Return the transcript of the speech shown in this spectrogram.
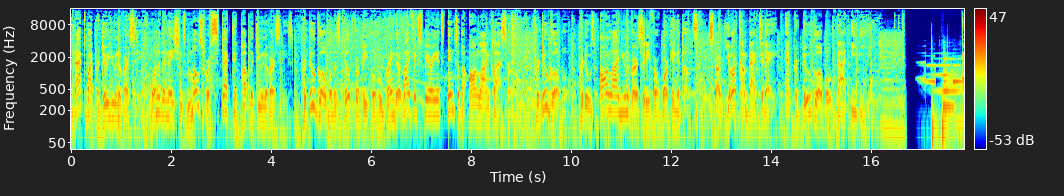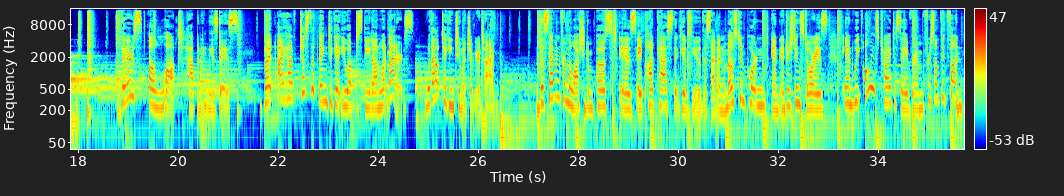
Backed by Purdue University, one of the nation's most respected public universities, Purdue Global is built for people who bring their life experience into the online classroom. Purdue Global, Purdue's online university for working adults. Start your comeback today at purdueglobal.edu. There's a lot happening these days. But I have just the thing to get you up to speed on what matters without taking too much of your time. The Seven from the Washington Post is a podcast that gives you the seven most important and interesting stories, and we always try to save room for something fun.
